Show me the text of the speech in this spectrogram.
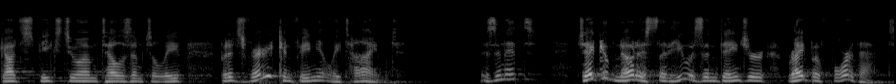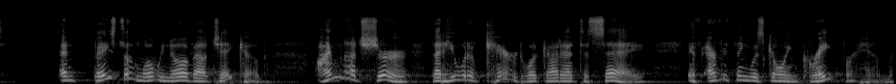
God speaks to him, tells him to leave but it's very conveniently timed, isn't it? Jacob noticed that he was in danger right before that. And based on what we know about Jacob, I'm not sure that he would have cared what God had to say if everything was going great for him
